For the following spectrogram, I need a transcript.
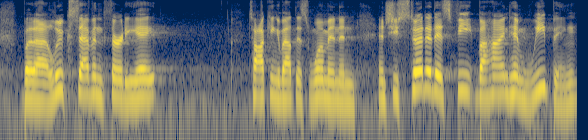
but uh, Luke 7 38 talking about this woman, and, and she stood at his feet behind him, weeping,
